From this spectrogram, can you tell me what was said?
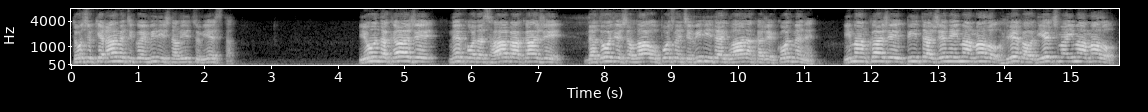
To su kerameti koje vidiš na licu mjesta. I onda kaže, neko od ashaba kaže, da dođeš Allahu poslaniće, vidi da je gladan, kaže, kod mene. Imam, kaže, pita žene, ima malo hljeba od ječma, ima malo,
